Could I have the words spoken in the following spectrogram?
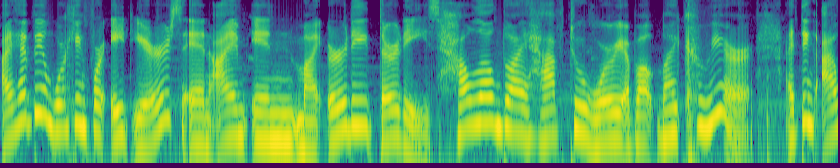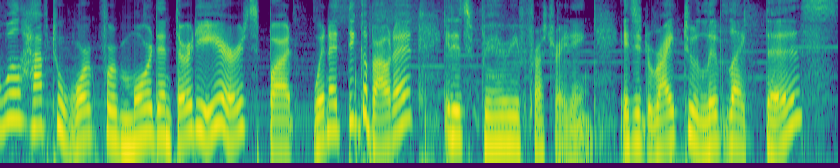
I have been working for eight years and I'm in my early 30s. How long do I have to worry about my career? I think I will have to work for more than 30 years, but when I think about it, it is very frustrating. Is it right to live like this?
